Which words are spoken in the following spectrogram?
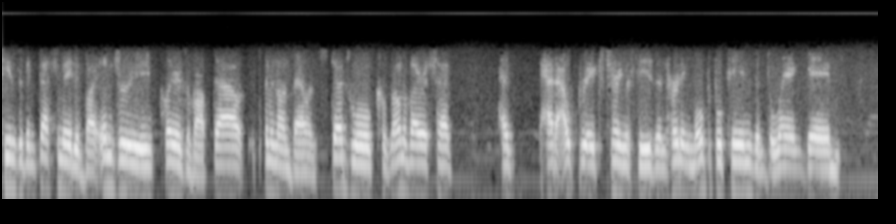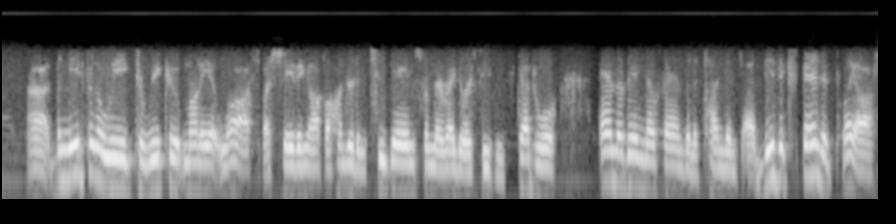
teams have been decimated by injury, players have opted out, it's been an unbalanced schedule, coronavirus have, has had outbreaks during the season, hurting multiple teams and delaying games. Uh, the need for the league to recoup money it lost by shaving off 102 games from their regular season schedule, and there being no fans in attendance, uh, these expanded playoffs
